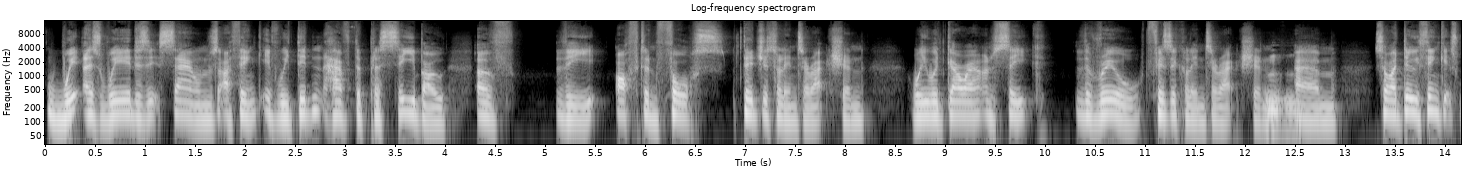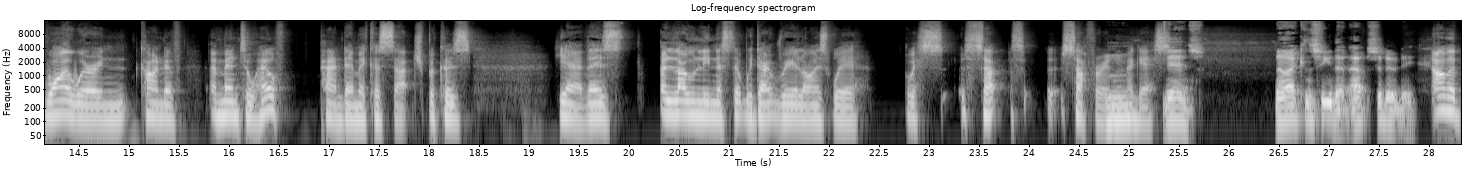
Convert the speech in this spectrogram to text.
we, as weird as it sounds i think if we didn't have the placebo of the often false digital interaction we would go out and seek the real physical interaction Mhm. um, so i do think it's why we're in kind of a mental health pandemic as such because yeah there's a loneliness that we don't realize we're we're su- su- suffering i Mm, guess Yes. No, I can see that absolutely. I'm a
